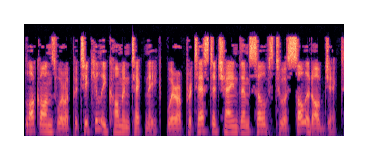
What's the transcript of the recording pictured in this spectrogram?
Lock-ons were a particularly common technique, where a protester chained themselves to a solid object.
